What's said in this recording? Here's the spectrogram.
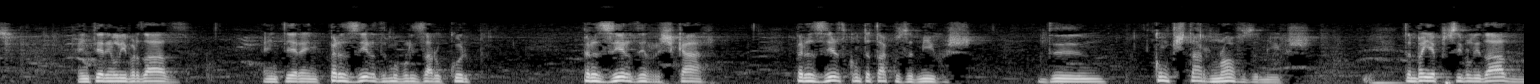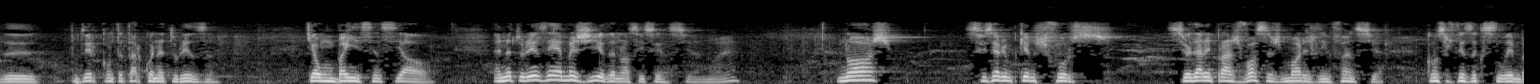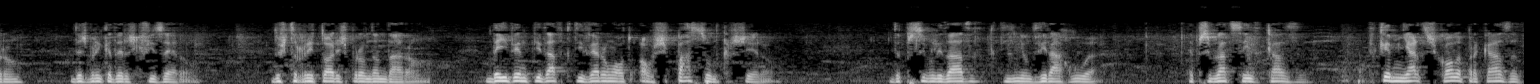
em terem liberdade, em terem prazer de mobilizar o corpo, prazer de arriscar, prazer de contatar com os amigos, de conquistar novos amigos. Também a possibilidade de poder contatar com a natureza, que é um bem essencial a natureza é a magia da nossa essência, não é? Nós, se fizerem um pequeno esforço, se olharem para as vossas memórias de infância, com certeza que se lembram das brincadeiras que fizeram, dos territórios por onde andaram, da identidade que tiveram ao, ao espaço onde cresceram, da possibilidade que tinham de vir à rua, a possibilidade de sair de casa, de caminhar de escola para casa,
